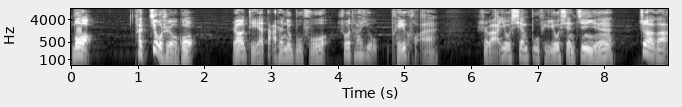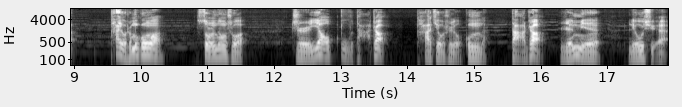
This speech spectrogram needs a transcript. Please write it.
不，他就是有功。然后底下大臣就不服，说他又赔款，是吧？又献布匹，又献金银，这个他有什么功啊？宋仁宗说，只要不打仗，他就是有功的。打仗，人民流血，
